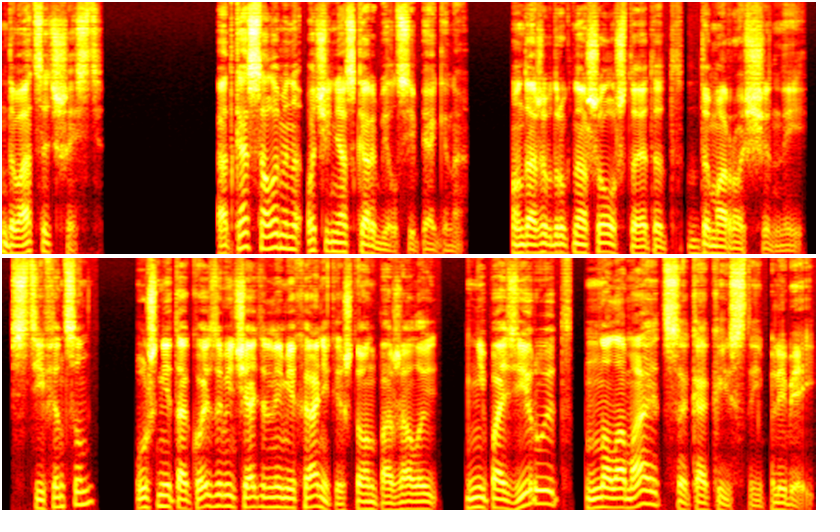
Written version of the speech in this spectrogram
26. Отказ Соломина очень оскорбил Сипягина. Он даже вдруг нашел, что этот доморощенный Стивенсон уж не такой замечательный механик, и что он, пожалуй, не позирует, но ломается, как истый плебей.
